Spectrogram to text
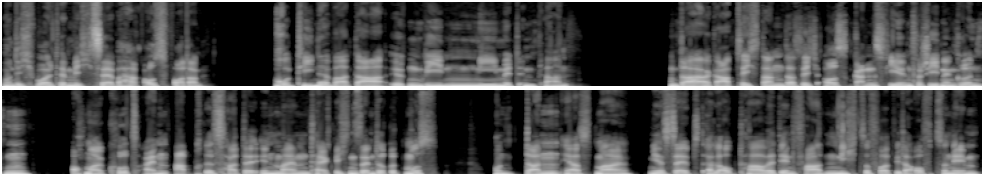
Und ich wollte mich selber herausfordern. Routine war da irgendwie nie mit im Plan. Und da ergab sich dann, dass ich aus ganz vielen verschiedenen Gründen auch mal kurz einen Abriss hatte in meinem täglichen Senderhythmus und dann erstmal mir selbst erlaubt habe, den Faden nicht sofort wieder aufzunehmen,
